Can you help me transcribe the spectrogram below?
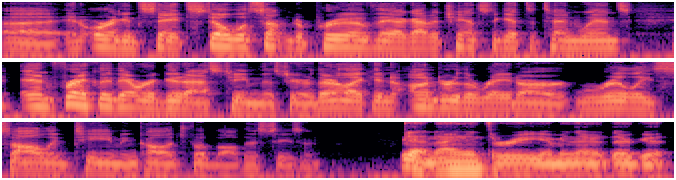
uh, and Oregon State still with something to prove. They got a chance to get to 10 wins. And frankly, they were a good ass team this year. They're like an under the radar, really solid team in college football this season. Yeah, nine and three. I mean, they're they're good.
